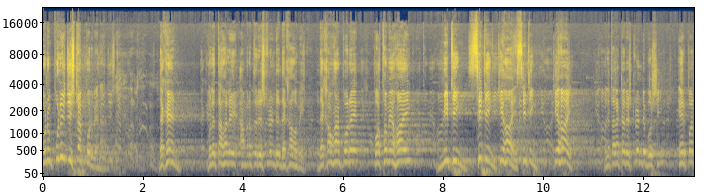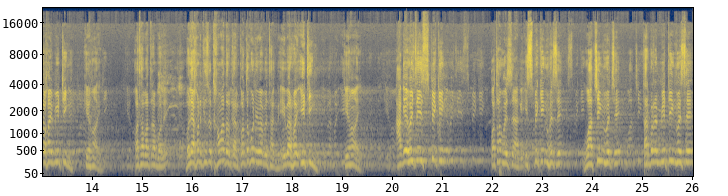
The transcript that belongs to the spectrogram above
কোনো পুলিশ ডিস্টার্ব করবে না। দেখেন, বলে, তাহলে আমরা তো রেস্টুরেন্টে দেখা হবে। দেখা হওয়ার পরে প্রথমে হয় মিটিং সিটিং কি হয়? সিটিং কি হয়? বলে, তাহলে একটা রেস্টুরেন্টে বসি। এরপরে হয় মিটিং কি হয়? কথাবার্তা বলে। বলে, এখন কিছু খাওয়া দরকার, কতক্ষণ এভাবে থাকবে? এবার হয় ইটিং কি হয়? আগে হয়েছে স্পিকিং কথা হয়েছে আগে। স্পিকিং হয়েছে ওয়াচিং হয়েছে, তারপরে মিটিং হয়েছে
